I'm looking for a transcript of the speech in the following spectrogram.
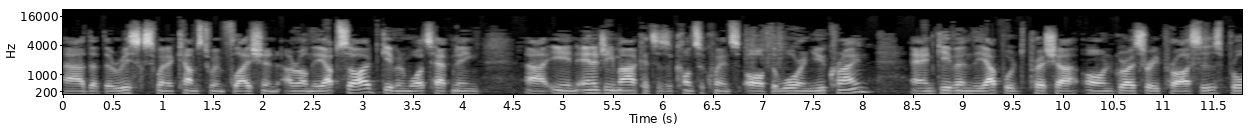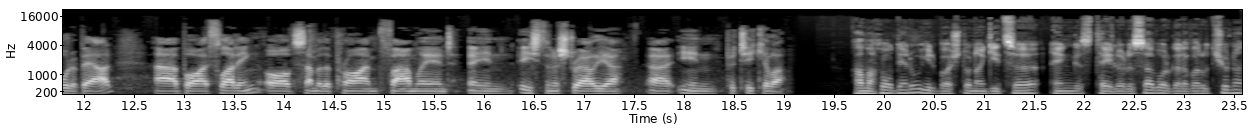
uh, that the risks when it comes to inflation are on the upside, given what's happening uh, in energy markets as a consequence of the war in Ukraine, and given the upward pressure on grocery prices brought about uh, by flooding of some of the prime farmland in eastern Australia uh, in particular. Համախոհներու իր ճշտոնագիծը Angus Taylor-ը սա որ կառավարությունը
